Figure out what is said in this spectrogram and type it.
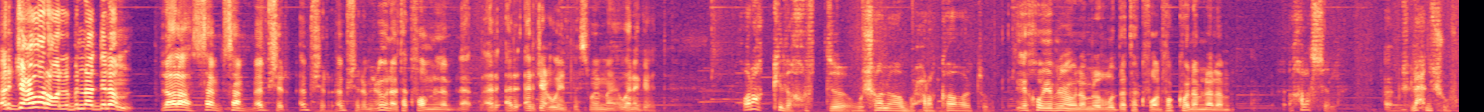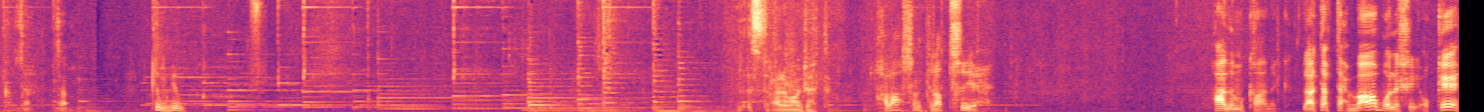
ارجع ورا ولا بنادي الأمن؟ لا لا سم سم ابشر ابشر ابشر. منعونا تكفون من. أر... ارجع وين بس؟ وين ما... وين أقعد؟ وراك كذا خفت وشنب وحركات و... يا أخوي يمنعونا من الرده تكفون. فكونا من الأمن. خلاص يلا. لا حد يشوفك. سم سم. قم قم. استر على مواجهتك خلاص أنت لا تصيح. هذا مكانك. لا تفتح باب ولا شيء أوكي؟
